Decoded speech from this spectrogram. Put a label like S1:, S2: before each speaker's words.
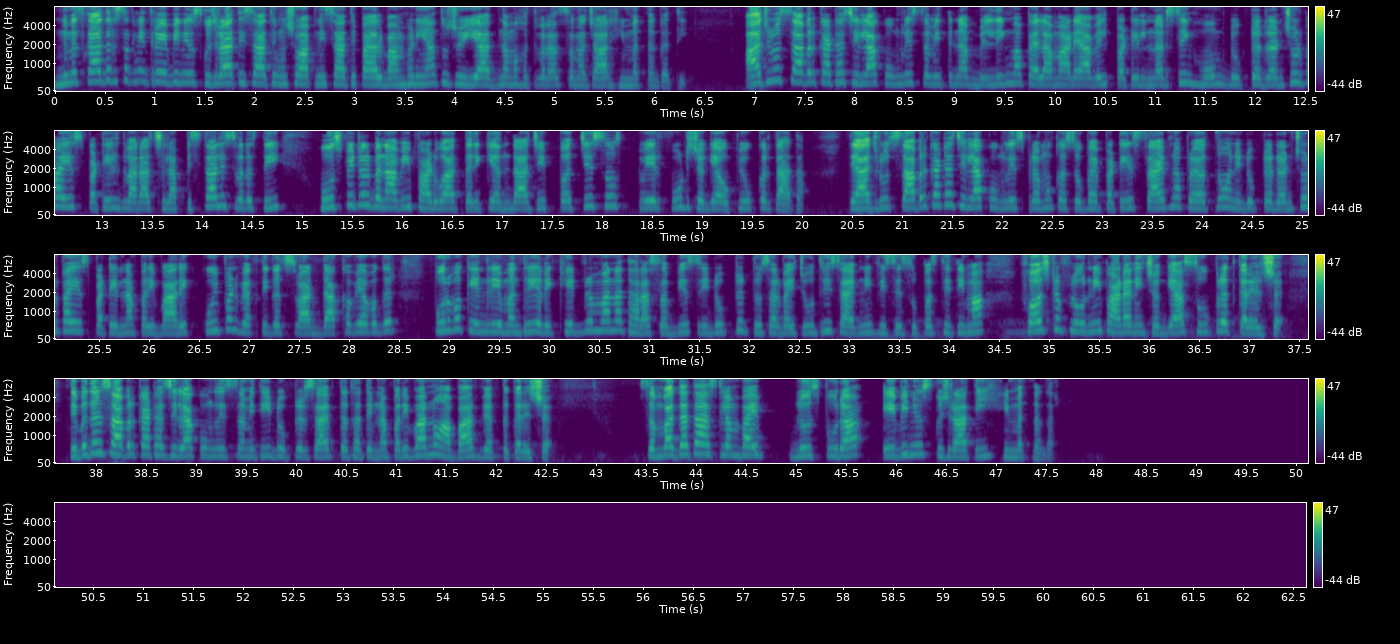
S1: નમસ્કાર દર્શક મિત્રો, એબી ન્યૂઝ ગુજરાતી સાથે હું છું આપની સાથે પાયલ બાંભણિયા તો જોઈએ આજના મહત્વના સમાચાર હિંમતનગરથી. આજરોજ સાબરકાંઠા જિલ્લા કોંગ્રેસ સમિતિના બિલ્ડિંગમાં પહેલા માળે આવેલ Patel nursing home doctor Ranchhodbhai Patel દ્વારા છેલ્લા પિસ્તાલીસ વર્ષથી હોસ્પિટલ બનાવી ભાડુઆત તરીકે અંદાજે પચીસો સ્ક્વેર ફૂટ જગ્યા ઉપયોગ કરતા હતા. તે આજરોજ સાબરકાંઠા જિલ્લા કોંગ્રેસ પ્રમુખ અશોકભાઈ પટેલ સાહેબના પ્રયત્નો અને ડોક્ટર રણછોડભાઈ એસ પટેલના પરિવારે કોઈપણ વ્યક્તિગત સ્વાર્થ દાખવ્યા વગર પૂર્વ કેન્દ્રીય મંત્રી અને ખેડબ્રહ્માના ધારાસભ્ય શ્રી ડોક્ટર તુષારભાઈ ચૌધરી સાહેબની વિશેષ ઉપસ્થિતિમાં ફર્સ્ટ ફ્લોરની ભાડાની જગ્યા સુપ્રત કરેલ છે. તે બદલ સાબરકાંઠા જિલ્લા કોંગ્રેસ સમિતિ ડોક્ટર સાહેબ તથા તેમના પરિવારનો આભાર વ્યક્ત કરે છે. સંવાદદાતા અસલમભાઈ બ્લુઝપુરા એબી ન્યૂઝ ગુજરાતી હિંમતનગર.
